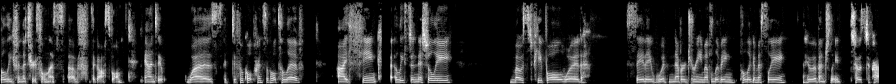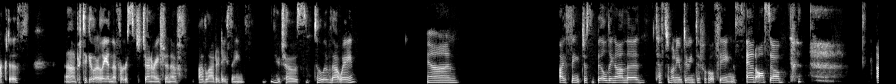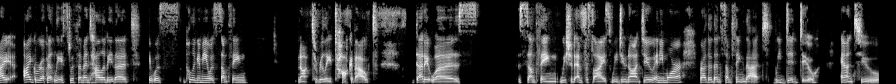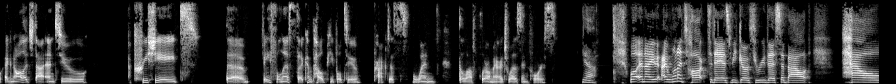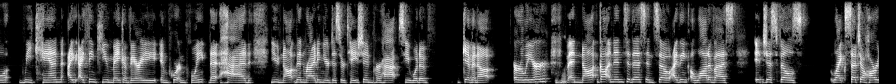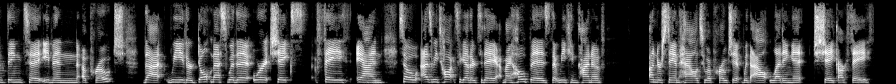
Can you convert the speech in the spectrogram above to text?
belief in the truthfulness of the gospel. And it was a difficult principle to live. I think, at least initially, most people would say they would never dream of living polygamously, who eventually chose to practice, uh, particularly in the first generation of of Latter day Saints who chose to live that way. And I think just building on the testimony of doing difficult things. And also, I, I grew up at least with the mentality that it was polygamy was something not to really talk about, that it was something we should emphasize we do not do anymore rather than something that we did do and to acknowledge that and to appreciate the faithfulness that compelled people to practice when the law of plural marriage was in force. Yeah. Well, and I, I want to talk today as we go through this about how we can. I, I, think you make a very important point that had you not been writing your dissertation, perhaps you would have given up earlier mm-hmm. and not gotten into this. And so I think a lot of us, it just feels like such a hard thing to even approach that we either don't mess with it or it shakes faith. And mm-hmm. so as we talk together today, my hope is that we can kind of understand how to approach it without letting it shake our faith.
